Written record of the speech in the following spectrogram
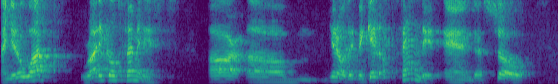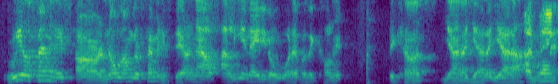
and you know what? Radical feminists are, um, you know, they, they get offended, and uh, so real feminists are no longer feminists. They are now alienated or whatever they call it because yada yada yada. I think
